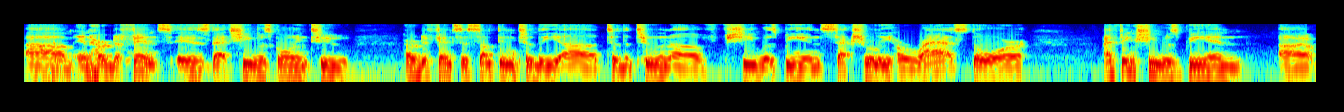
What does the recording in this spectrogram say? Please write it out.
um, and her defense is that she was going to. Her defense is something to the uh, to the tune of she was being sexually harassed, or I think she was being uh,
